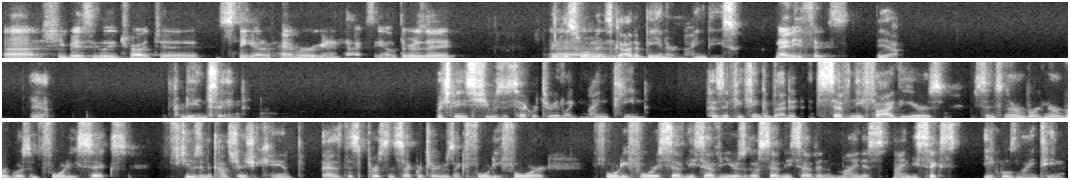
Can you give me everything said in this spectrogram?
Uh, she basically tried to sneak out of Hamburg in a taxi on Thursday. I mean, this woman's got to be in her nineties. 96. Yeah, yeah, pretty insane. Which means she was a secretary at like nineteen. Because if you think about it, it's seventy five years since Nuremberg. Nuremberg was in forty six. She was in a concentration camp as this person's secretary was like 44. 44 is 77 years ago. 77 minus 96 equals 19.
